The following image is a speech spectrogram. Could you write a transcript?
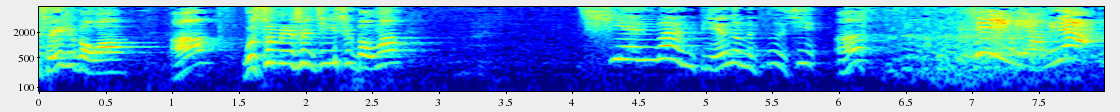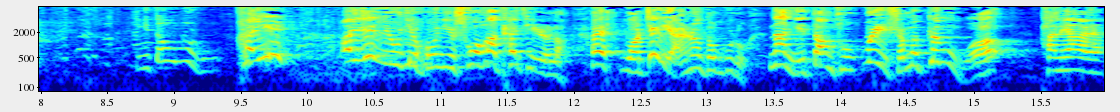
谁是狗啊？啊？我孙明是鸡是狗吗？千万别那么自信，啊？这两样你都不如。嘿，哎呀，刘继红，你说话太气人了。哎，我这两样都不如，那你当初为什么跟我谈恋爱呀？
